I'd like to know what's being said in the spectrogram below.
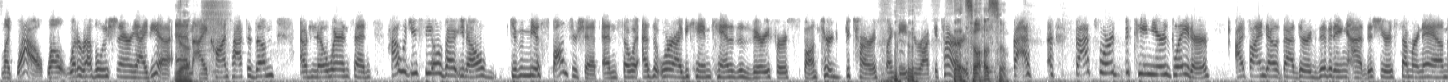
I'm like, wow, well, what a revolutionary idea. Yeah. And I contacted them out of nowhere and said, how would you feel about, you know, giving me a sponsorship? And so, as it were, I became Canada's very first sponsored guitarist by Daisy Rock Guitars. That's awesome. Fast, fast forward 15 years later I find out that they're exhibiting at this year's Summer NAMM,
